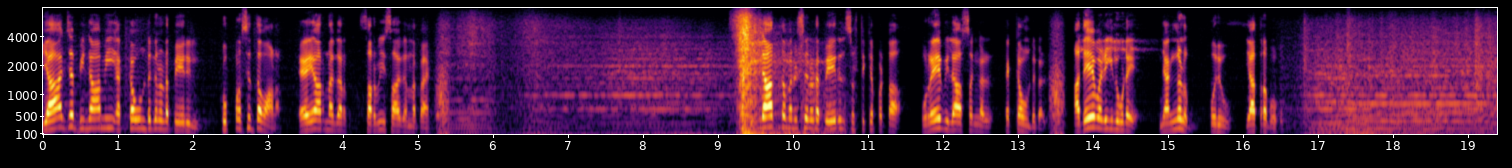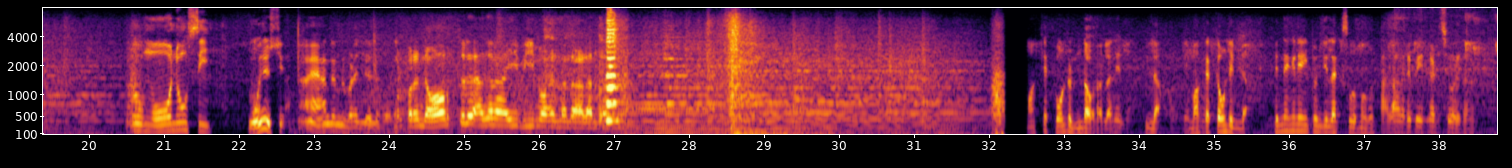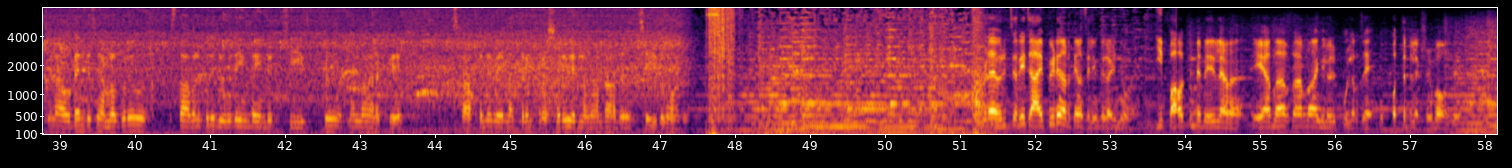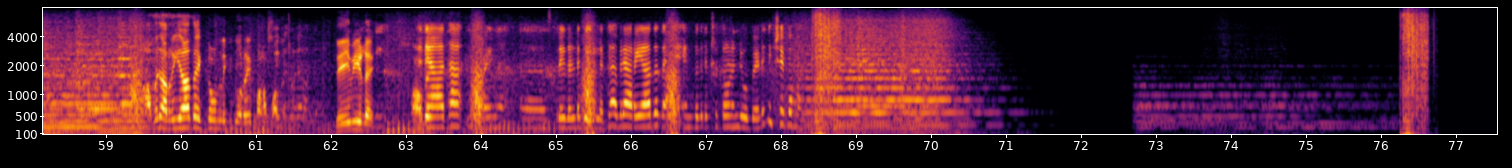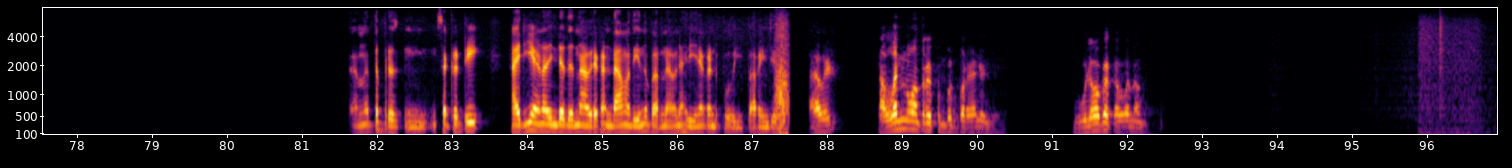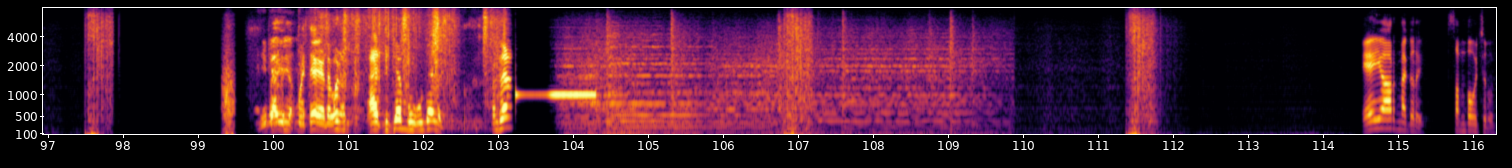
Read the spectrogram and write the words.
വ്യാജ ബിനാമി അക്കൗണ്ടുകളുടെ പേരിൽ കുപ്രസിദ്ധമാണ് എ ആർ നഗർ സർവീസ് സഹകരണ ബാങ്ക്. ഇല്ലാത്ത മനുഷ്യരുടെ പേരിൽ സൃഷ്ടിക്കപ്പെട്ട കുറേ വിലാസങ്ങൾ അക്കൗണ്ടുകൾ. അതേ വഴിയിലൂടെ ഞങ്ങളും ഒരു യാത്ര പോകും. ഒരു മോനു സി. മോനിഷ്യ ആ അതൊന്നും ഇവിടെ ഇല്ലല്ലോ. നോർത്തിൽ അങ്ങനെ ഈ വി മോഹൻ എന്ന ആളെന്താ മാർക്ക് അക്കൗണ്ട് ഉണ്ടോ അവിടെ അല്ലേ? ഇല്ല. മാർക്ക് അക്കൗണ്ട് ഇല്ല. പിന്നെ എങ്ങനെയാണ് ഈ ട്വന്റി ലാക്സ് വന്നത്? അത് അവരുടെ പേരിൽ അടിച്ചു പോയതാണ്. പിന്നെ അവിടെ എന്താ വെച്ചാൽ നമ്മളിപ്പോൾ ഒരു സ്ഥാപനത്തിൽ ജോലി ചെയ്യുമ്പോൾ അതിന്റെ ഒരു ചീഫ് എന്നുള്ള നിലയ്ക്ക് സ്റ്റാഫിന്റെ പേരിൽ അത്രയും പ്രഷർ വരുന്നതുകൊണ്ടാണ് അത് ചെയ്തു പോണത്. ഇവിടെ ഒരു ചെറിയ ചായപ്പീട് നടത്തിയാണ് സലീംക്ക് കഴിഞ്ഞു പോകുന്നത് ഈ പാവത്തിന്റെ പേരിലാണ് എ ആർ നാർത്താറിനാണെങ്കിൽ ഒരു പുലർച്ചെ മുപ്പത്തെട്ട് ലക്ഷം രൂപ വന്നത്. അവരറിയാതെ അക്കൗണ്ടിലേക്ക് കുറേ പണം വന്നിട്ടുണ്ട്. ദേവിയുടെ രാധ എന്ന് പറയുന്ന സ്ത്രീകളുടെ പേരിലൊക്കെ അവരറിയാതെ തന്നെ എൺപത് ലക്ഷത്തോളം രൂപയുടെ നിക്ഷേപം വന്നു. അന്നത്തെ സെക്രട്ടറി ഹരിയാണ് അതിന്റെ ഇതെന്ന് അവരെ കണ്ടാൽ മതി എന്ന് പറഞ്ഞ് അവൻ ഹരിനെ കണ്ട് പോയി പറയും ചെയ്തു. അവൾ കള്ളൻ മാത്രമേ ഇപ്പം പറയാൻ കഴിയൂ. ഭൂലോക കവനം മറ്റേ ഇടപെടൽ അടിച്ച മൂടാണ് എ ആർ നഗറിൽ സംഭവിച്ചത്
